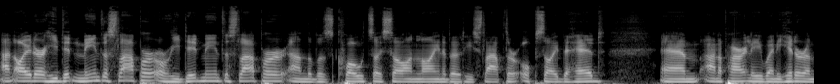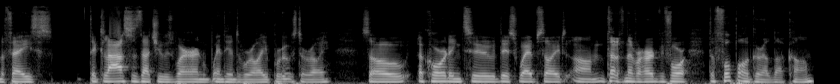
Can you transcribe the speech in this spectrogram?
and either he didn't mean to slap her or he did mean to slap her and there was quotes I saw online about he slapped her upside the head um, and apparently when he hit her on the face the glasses that she was wearing went into her eye bruised her eye so according to this website um, that I've never heard before thefootballgirl.com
